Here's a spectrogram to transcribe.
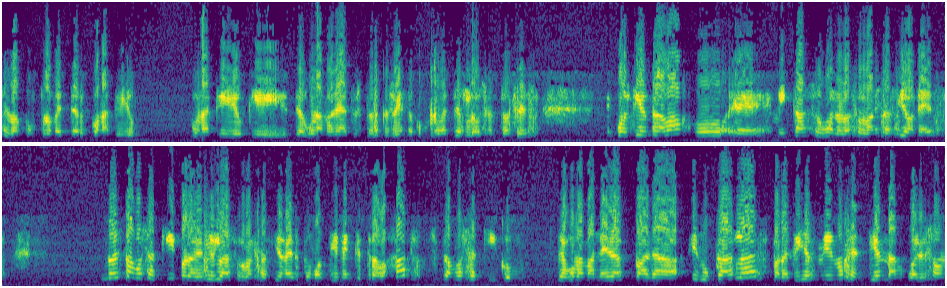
se va a comprometer con aquello con aquello que de alguna manera tú estás queriendo comprometerlos. Entonces, en cualquier trabajo, eh, en mi caso, bueno, las organizaciones, no estamos aquí para decirle a las organizaciones cómo tienen que trabajar, estamos aquí con, de alguna manera para educarlas, para que ellas mismas entiendan cuáles son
